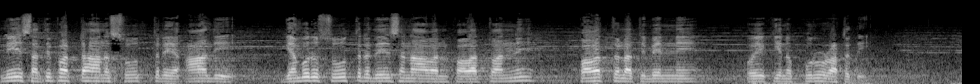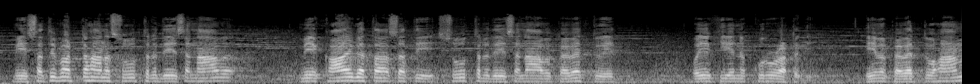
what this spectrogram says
මේ සතිපට්ඨාන සූත්‍රය ආදී ගැඹුරු සූත්‍ර දේශනාවන් පවත්වන්නේ පවත්වලා තිබෙන්නේ ඔය කියන කුරු රටදී. මේ සතිපට්ඨාන සූත්‍ර දේශනාව මේ කායගත සති සූත්‍ර දේශනාව පැවැත්වුවේ ඔය කියන කුරු රටදී. එහෙම පැවැත්වුවාම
